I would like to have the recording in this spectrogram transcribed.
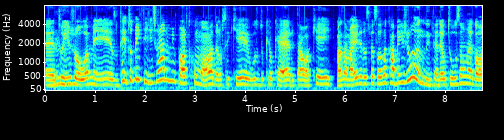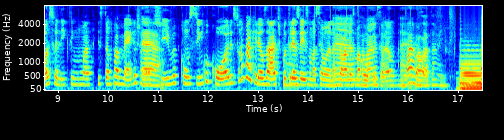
É, tu uhum. enjoa mesmo. Tem, tudo bem que tem gente, ah, não me importo com moda, não sei o que, uso do que eu quero e tal, ok. Mas a maioria das pessoas acaba enjoando, entendeu? Tu usa um negócio ali que tem uma estampa mega chamativa, é. com cinco cores, tu não vai querer usar, tipo, é. três vezes numa semana aquela é, mesma roupa, entendeu? Não é, vai rolar. Exatamente.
